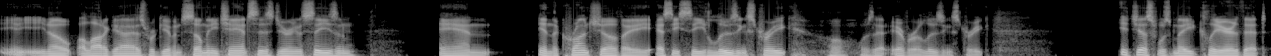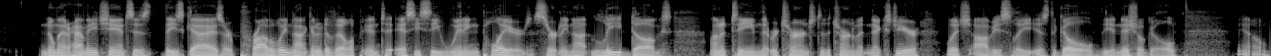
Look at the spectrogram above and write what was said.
You know, a lot of guys were given so many chances during the season, and in the crunch of a SEC losing streak, oh, was that ever a losing streak? It just was made clear that no matter how many chances, these guys are probably not going to develop into SEC winning players, certainly not lead dogs on a team that returns to the tournament next year, which obviously is the goal, the initial goal. You know,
